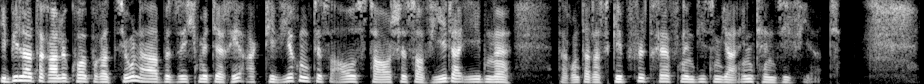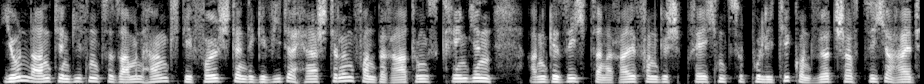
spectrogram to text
Die bilaterale Kooperation habe sich mit der Reaktivierung des Austausches auf jeder Ebene, darunter das Gipfeltreffen in diesem Jahr intensiviert. Jun nannte in diesem Zusammenhang die vollständige Wiederherstellung von Beratungsgremien angesichts einer Reihe von Gesprächen zu Politik und Wirtschaftssicherheit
